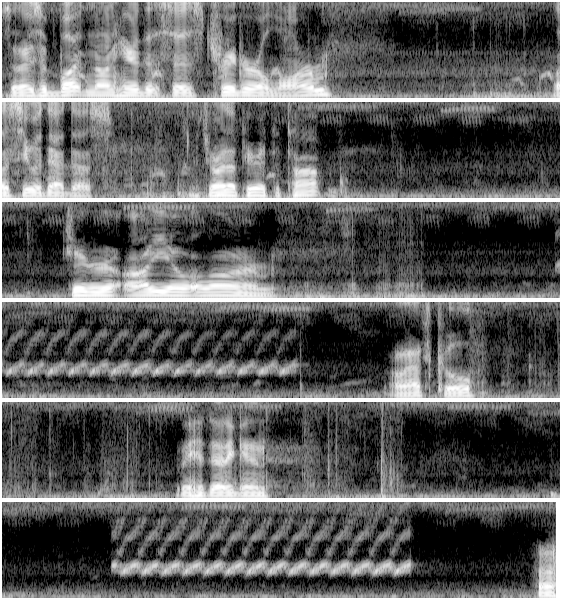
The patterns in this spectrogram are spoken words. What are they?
So there's a button on here that says trigger alarm. Let's see what that does. It's right up here at the top. Trigger audio alarm. Oh, that's cool. Let me hit that again. Huh.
